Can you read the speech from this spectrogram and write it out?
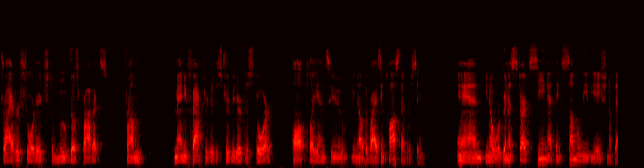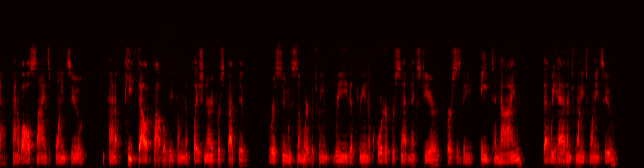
driver shortage to move those products from manufacturer to distributor to store all play into, you know, the rising costs that we're seeing. And, you know, we're going to start seeing, I think, some alleviation of that. Kind of all signs point to kind of peaked out probably from an inflationary perspective. We're assuming somewhere between three to three and a quarter percent next year versus the eight to nine that we had in 2022.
